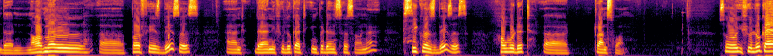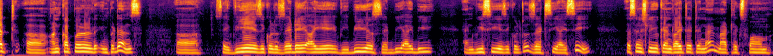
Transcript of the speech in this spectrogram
the normal uh, per phase basis and then if you look at impedances on a sequence basis how would it uh, transform. So, if you look at uh, uncoupled impedance uh, say V A is equal to Z A I A, V B is Z B I B and V C is equal to Z C I C essentially you can write it in a matrix form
